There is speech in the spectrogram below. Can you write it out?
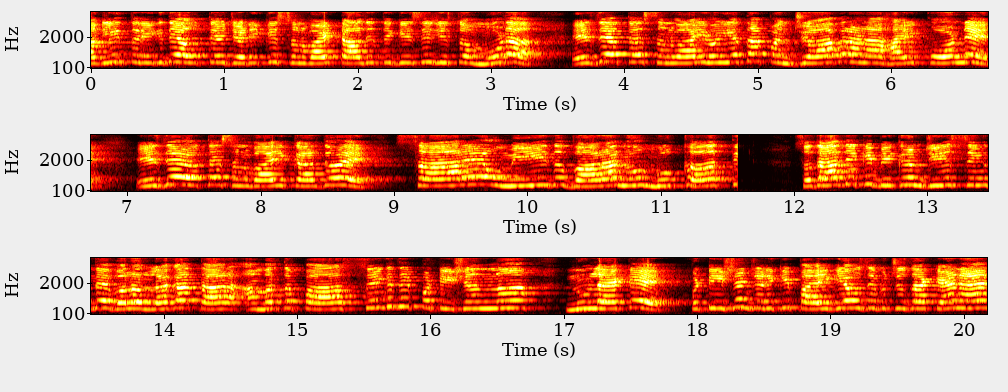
ਅਗਲੀ ਤਰੀਕ ਦੇ ਉੱਤੇ ਜਿਹੜੀ ਕਿ ਸੁਣਵਾਈ ਟਾਲ ਦਿੱਤੀ ਗਈ ਸੀ, ਜਿਸ ਤੋਂ ਮੁੜ ਇਸ ਦੇ ਉੱਤੇ ਸੁਣਵਾਈ ਹੋਈ ਹੈ ਤਾਂ ਪੰਜਾਬ ਹਰਿਆਣਾ ਹਾਈ ਕੋਰਟ ਨੇ ਇਸ ਦੇ ਉੱਤੇ ਸੁਣਵਾਈ ਕਰਦੇ ਹੋਏ ਸਾਰੇ ਉਮੀਦਵਾਰਾਂ ਨੂੰ ਮੁੱਖ ਧਿ- ਸੋ ਦੱਸ ਦੇ ਕਿ ਬਿਕਰਮਜੀਤ ਸਿੰਘ ਦੇ ਵੱਲੋਂ ਲਗਾਤਾਰ ਅਮਰਤਪਾਲ ਸਿੰਘ ਦੀ ਪਟੀਸ਼ਨ ਨੂੰ ਲੈ ਕੇ ਪਟੀਸ਼ਨ ਜਿਹੜੀ ਕਿ ਪਾਈ ਗਈ ਹੈ, ਉਸ ਦੇ ਵਿੱਚ ਉਸਦਾ ਕਹਿਣਾ ਹੈ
